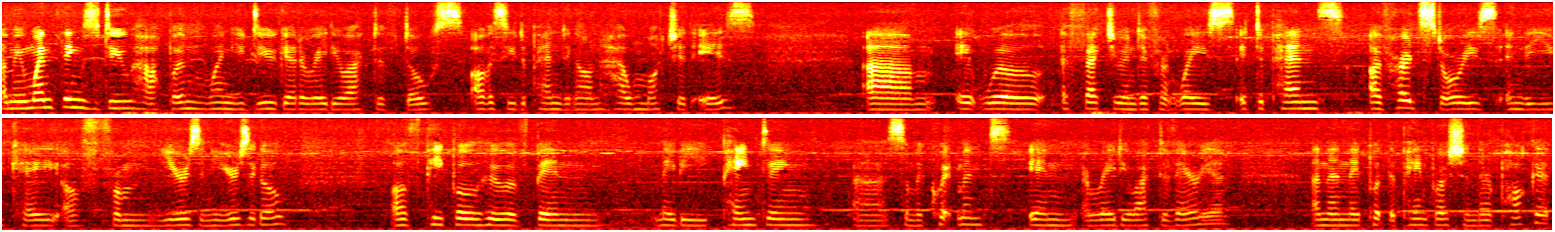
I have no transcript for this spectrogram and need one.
I mean, when things do happen, when you do get a radioactive dose, obviously depending on how much it is, um, it will affect you in different ways. It depends. I've heard stories in the UK of from years and years ago of people who have been maybe painting uh, some equipment in a radioactive area and then they put the paintbrush in their pocket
